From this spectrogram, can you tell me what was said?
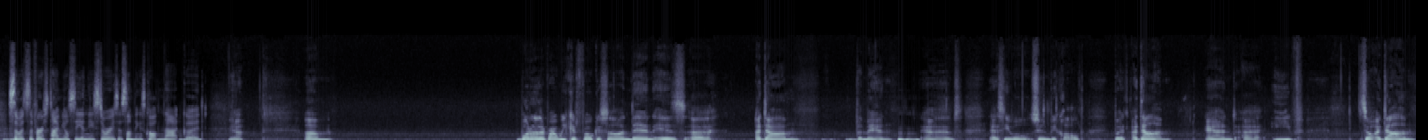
Mm-hmm. So it's the first time you'll see in these stories that something is called not good. Yeah. Um, one other part we could focus on then is uh, Adam, the man, hmm as, as he will soon be called, but Adam and uh, Eve. So Adam,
